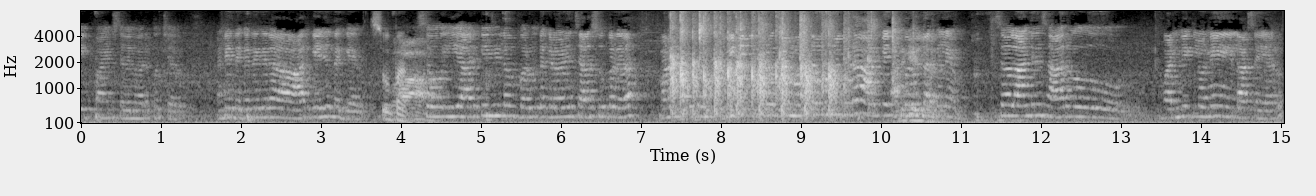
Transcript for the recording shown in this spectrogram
eight point seven వరకు వచ్చారు. అంటే దగ్గర దగ్గర ఆరు కేజీలు తగ్గారు. సూపర్. సో ఈ ఆరు కేజీల బరువు తగ్గడం అనేది చాలా సూపర్ కదా. మనం మొత్తం ఉన్నా కూడా ఆరు కేజీల బరువు తగ్గలేం. సో అలాంటిది సారు వన్ వీక్లోనే లాస్ అయ్యారు.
